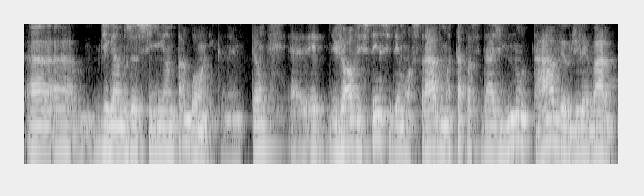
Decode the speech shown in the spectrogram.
ah, ah digamos assim, antagônica. Né? Então, é, é, jovens têm se demonstrado uma capacidade notável de levar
